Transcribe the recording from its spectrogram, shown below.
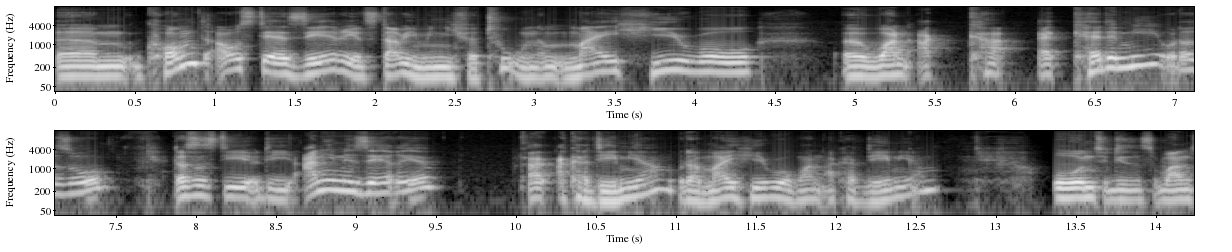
Ähm, kommt aus der Serie, jetzt darf ich mich nicht vertun, My Hero äh, One Aka Academy oder so. Das ist die, die Anime-Serie, Academia oder My Hero One Academia. Und dieses One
